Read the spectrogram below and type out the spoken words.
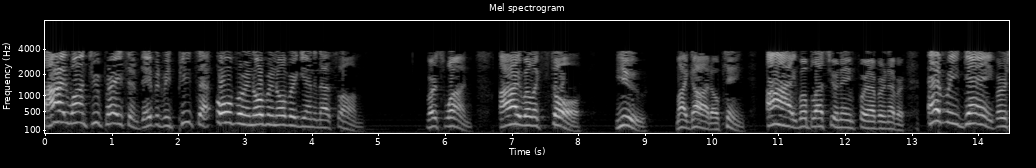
I want to praise him. David repeats that over and over and over again in that psalm. Verse 1 I will extol you, my God, O King. I will bless your name forever and ever. Every day, verse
